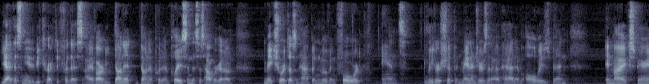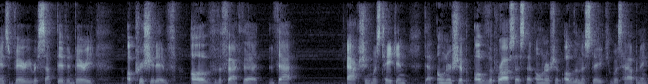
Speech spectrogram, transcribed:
yeah, this needed to be corrected for this. I've already done it, done it, put it in place, and this is how we're to make sure it doesn't happen moving forward. And leadership and managers that I've had have always been, in my experience, very receptive and very appreciative of the fact that that action was taken, that ownership of the process, that ownership of the mistake was happening,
